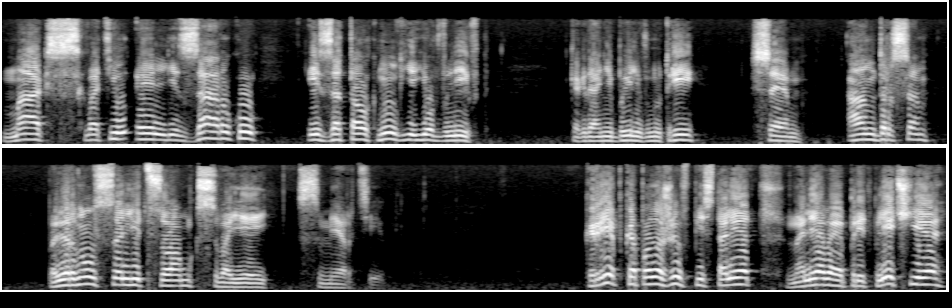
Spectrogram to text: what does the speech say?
Макс схватил Элли за руку и затолкнул ее в лифт. Когда они были внутри, Сэм Андерсон повернулся лицом к своей смерти. Крепко положив пистолет на левое предплечье,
